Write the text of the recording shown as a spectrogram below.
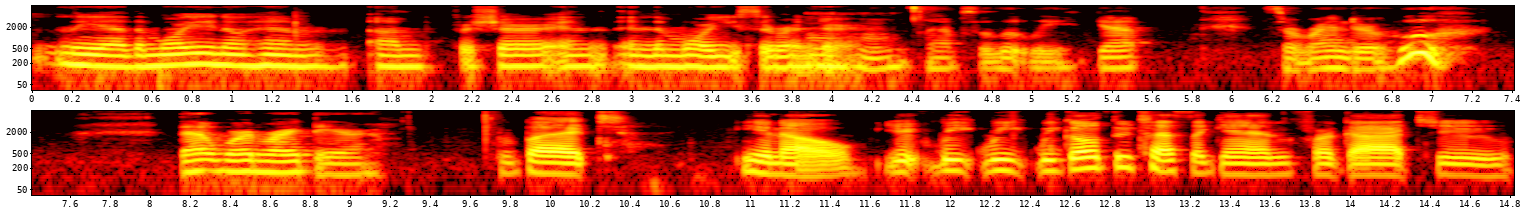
yeah. The more you know Him, um, for sure, and and the more you surrender. Mm-hmm, absolutely, yep. Surrender. Whew, that word right there. But you know, you, we we we go through tests again for God to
